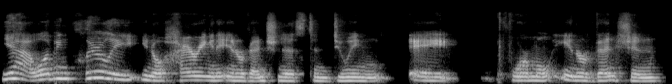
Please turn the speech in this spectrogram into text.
Yeah, well, I mean, clearly, you know, hiring an interventionist and doing a formal intervention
